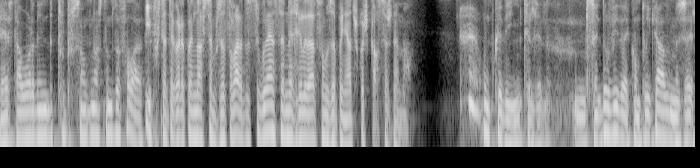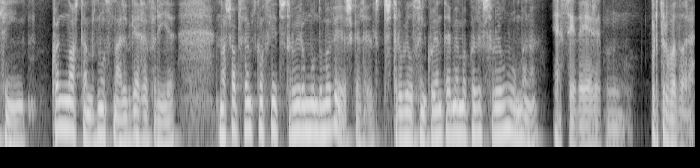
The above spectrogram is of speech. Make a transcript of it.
é esta a ordem de proporção que nós estamos a falar. E, portanto, agora quando nós estamos a falar de segurança, na realidade fomos apanhados com as calças na mão. É, um bocadinho, quer dizer, sem dúvida é complicado, mas é assim, quando nós estamos num cenário de Guerra Fria, nós só precisamos conseguir destruir o mundo uma vez. Quer dizer, destruí-lo 50 é a mesma coisa que destruí-lo uma, não é? Essa ideia é hum, perturbadora.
